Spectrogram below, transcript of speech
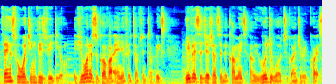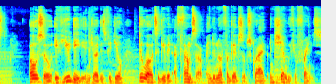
Thanks for watching this video. If you want us to cover any of your top 10 topics, leave your suggestions in the comments and we will do well to grant your request. Also, if you did enjoy this video, do well to give it a thumbs up and do not forget to subscribe and share with your friends.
